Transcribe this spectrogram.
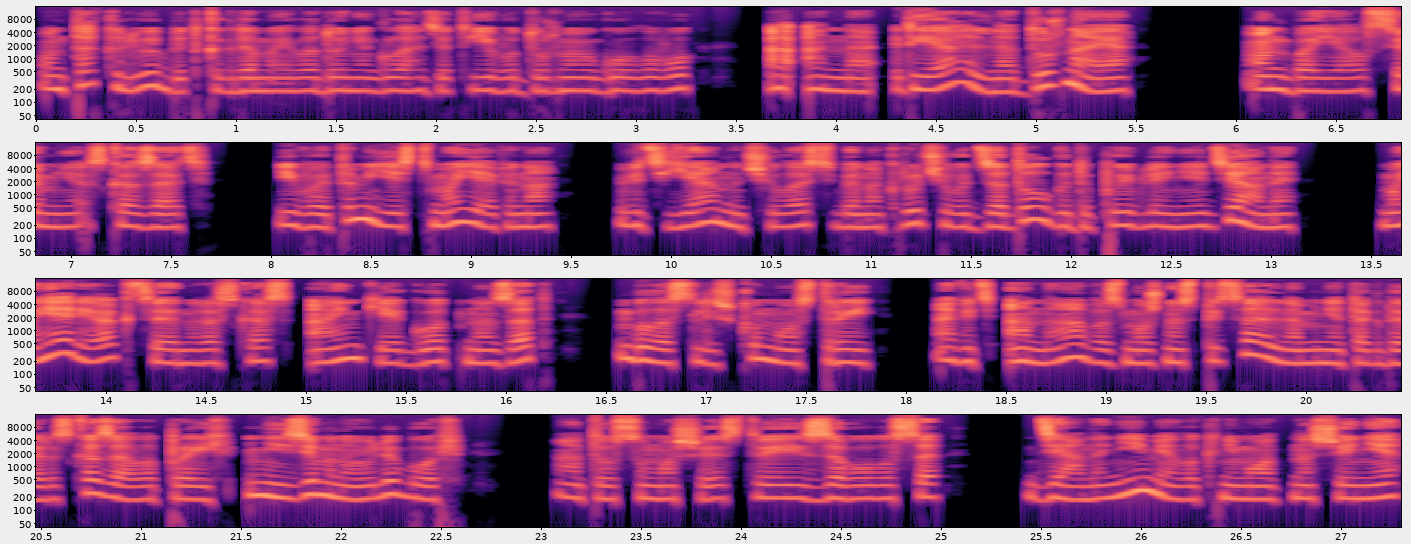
Он так любит, когда мои ладони гладят его дурную голову, а она реально дурная. Он боялся мне сказать. И в этом есть моя вина. Ведь я начала себя накручивать задолго до появления Дианы. Моя реакция на рассказ Аньки год назад была слишком острой. А ведь она, возможно, специально мне тогда рассказала про их неземную любовь. А то сумасшествие из-за волоса. Диана не имела к нему отношения.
